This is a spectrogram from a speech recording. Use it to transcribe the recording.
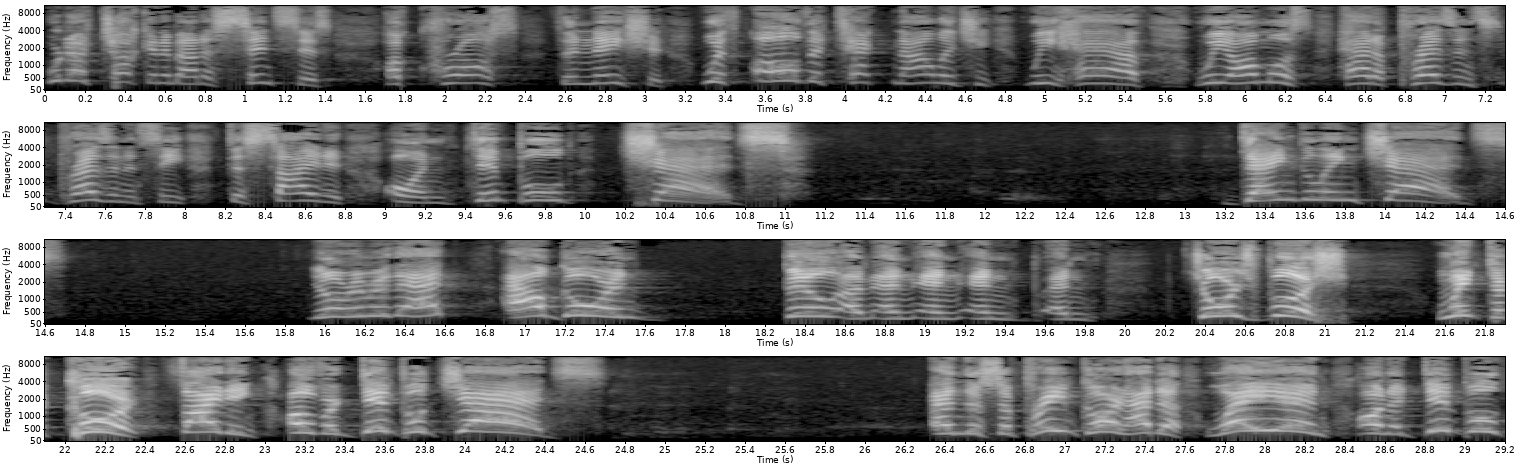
We're not talking about a census across the nation. With all the technology we have, we almost had a presidency decided on dimpled chads, dangling chads. You don't remember that? Al Gore and Bill um, and, and, and, and George Bush went to court fighting over dimpled chads. And the Supreme Court had to weigh in on a dimpled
